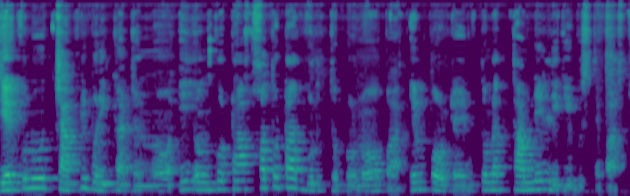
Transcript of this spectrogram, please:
যে কোনো চাকরি পরীক্ষার জন্য এই অঙ্কটা কতটা গুরুত্বপূর্ণ বা ইম্পর্টেন্ট তোমরা থাম্বনেল লিখে বুঝতে পারছ।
